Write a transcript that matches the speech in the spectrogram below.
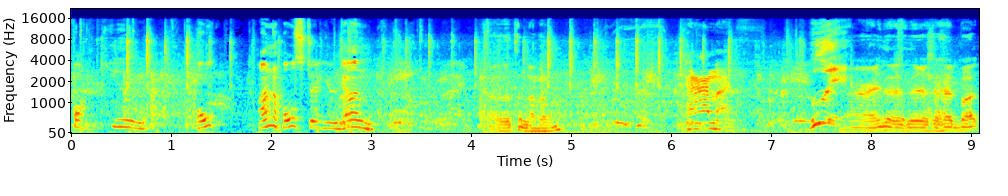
Fuck you. Oh, unholster your gun. Oh, that's another one. Ah, Come on. Alright, there's a headbutt.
